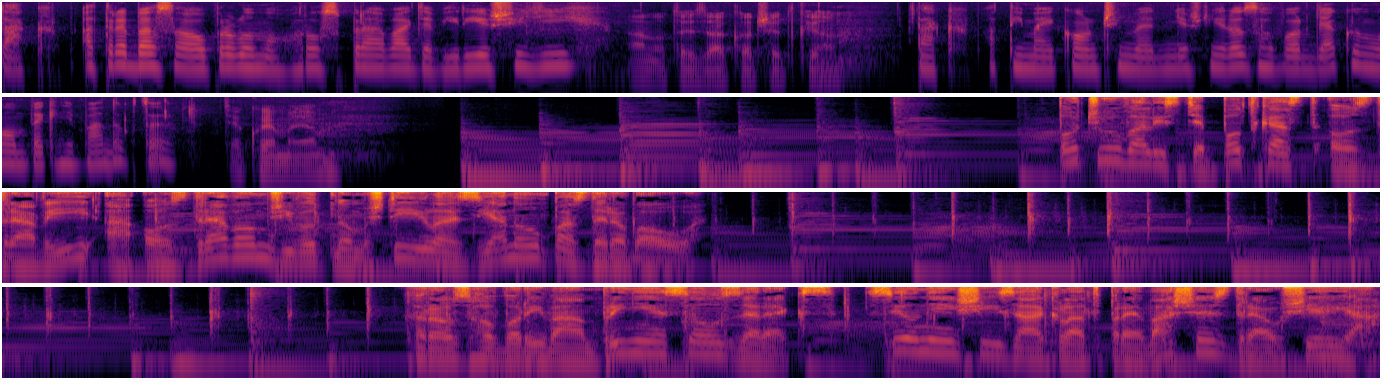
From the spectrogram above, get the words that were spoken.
Tak, a treba sa o problémoch rozprávať a vyriešiť ich. Áno, to je základ všetkého. Tak, a tým aj končíme dnešný rozhovor. Ďakujem vám pekne, pán doktor. Ďakujem aj ja. Počúvali ste podcast o zdraví a o zdravom životnom štýle s Janou Pazderovou. Rozhovory vám priniesol Zerex, silnejší základ pre vaše zdravšie ja.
